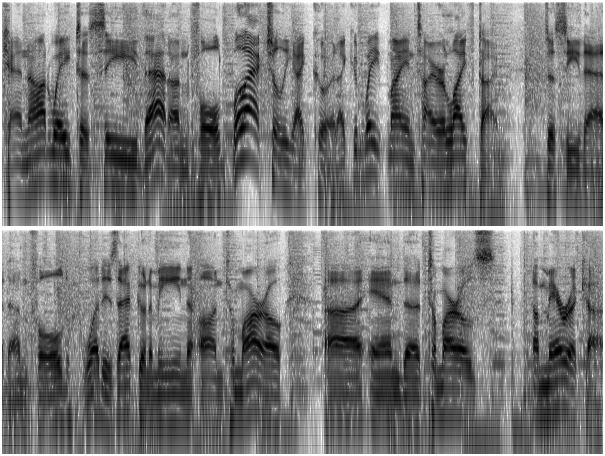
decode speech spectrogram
cannot wait to see that unfold. Well, actually, I could. I could wait my entire lifetime to see that unfold. What is that going to mean on tomorrow uh, and uh, tomorrow's America?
